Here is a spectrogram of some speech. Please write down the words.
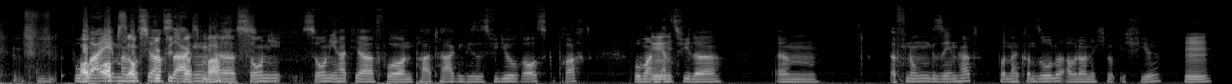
Wobei, ob, man muss ja auch sagen, äh, Sony, Sony hat ja vor ein paar Tagen dieses Video rausgebracht, wo man mhm. ganz viele ähm, Öffnungen gesehen hat von der Konsole, aber noch nicht wirklich viel. Mhm.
